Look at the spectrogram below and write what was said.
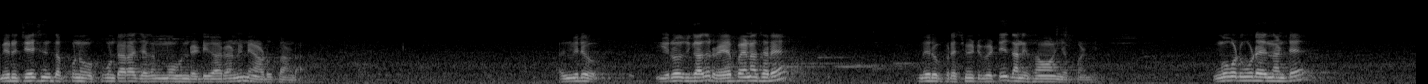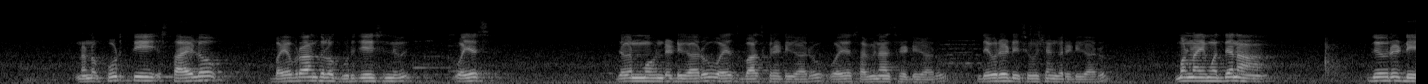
మీరు చేసిన తప్పును ఒప్పుకుంటారా జగన్మోహన్ రెడ్డి గారు అని నేను అడుగుతాడా. అది మీరు ఈరోజు కాదు రేపైనా సరే మీరు ప్రెస్ మీట్ పెట్టి దానికి సమాధానం చెప్పండి. ఇంకొకటి కూడా ఏంటంటే నన్ను పూర్తి స్థాయిలో భయభ్రాంతులకు గురి చేసింది వైఎస్ జగన్మోహన్ రెడ్డి గారు వైఎస్ భాస్కర్ రెడ్డి గారు వైఎస్ అవినాష్ రెడ్డి గారు దేవిరెడ్డి శివశంకర్ రెడ్డి గారు మొన్న ఈ మధ్యన దేవిరెడ్డి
